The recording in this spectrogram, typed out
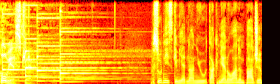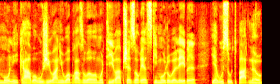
Powieście. W sudniskim jednaniu tak mianowanym padzie Monika o używaniu obrazowego motywa przez zorelski modowy label je usud padnął.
